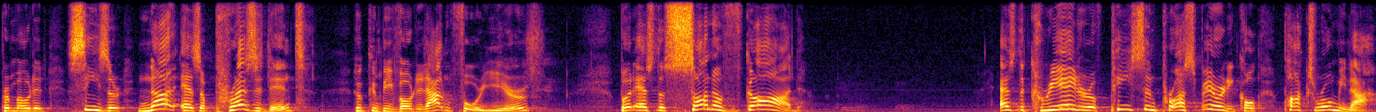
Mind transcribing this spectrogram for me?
promoted Caesar not as a president who can be voted out in four years, but as the Son of God, as the creator of peace and prosperity called Pax Romana.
